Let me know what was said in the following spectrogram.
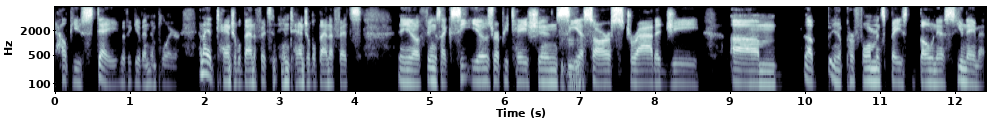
help you stay with a given employer, and I had tangible benefits and intangible benefits, you know things like CEO's reputation, mm-hmm. CSR strategy, um, a you know performance based bonus you name it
